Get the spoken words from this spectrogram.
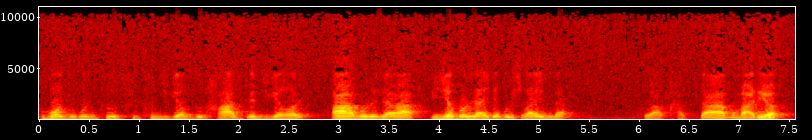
부모 죽은 그 슬픈 지경, 그 한편 지경을 아무리 내가 잊어볼라 잊어볼 수가 있나? 그와 같다, 그 말이여.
